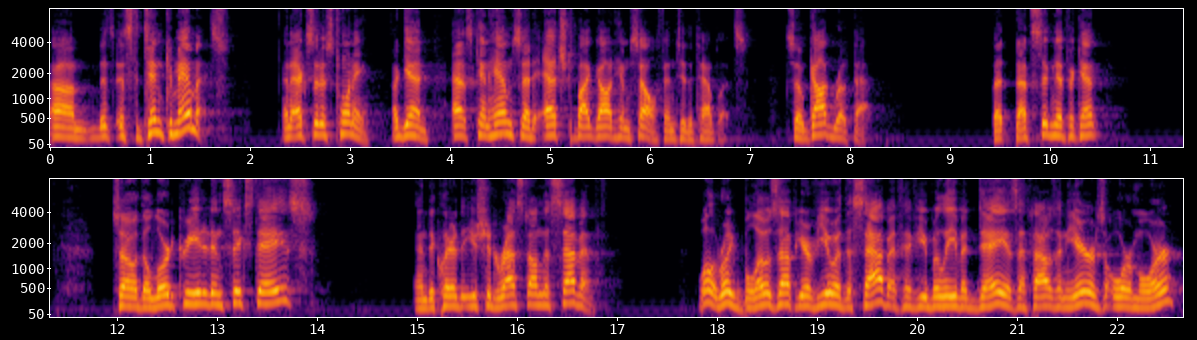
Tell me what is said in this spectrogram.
Um, it's, it's the Ten Commandments in Exodus 20. Again, as Ken Ham said, etched by God Himself into the tablets. So God wrote that. That that's significant. So the Lord created in six days and declared that you should rest on the seventh. Well, it really blows up your view of the Sabbath if you believe a day is a thousand years or more.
